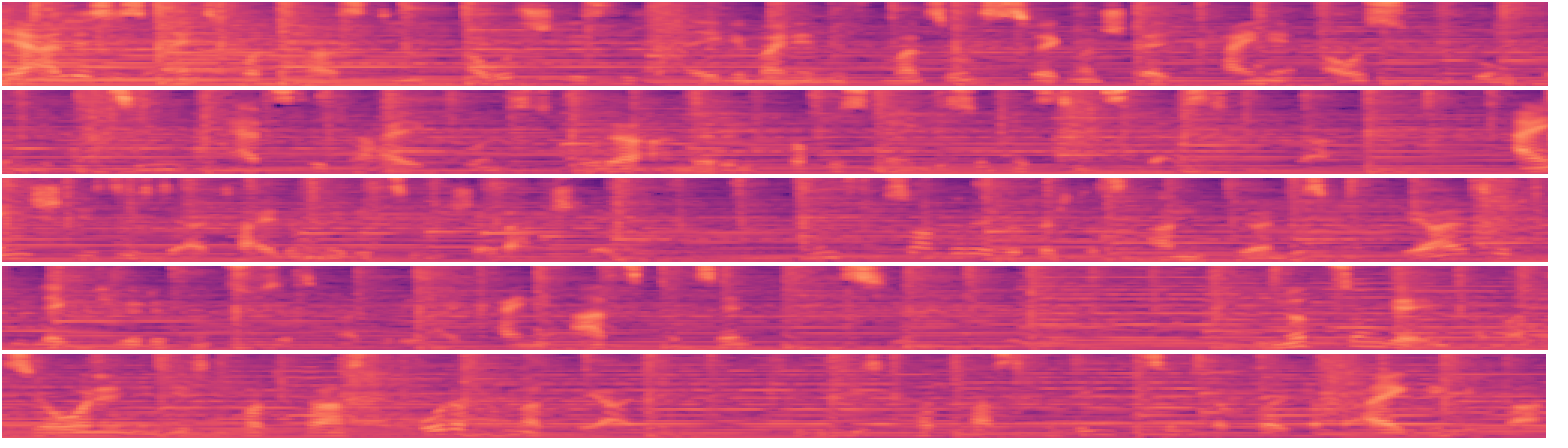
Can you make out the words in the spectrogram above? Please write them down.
Der Alles ist eins Podcast dient ausschließlich allgemeinen Informationszwecken und stellt keine Ausübung von Medizin, ärztlicher Heilkunst oder anderen professionellen Gesundheitsdienstleistungen dar, einschließlich der Erteilung medizinischer Ratschläge. Insbesondere wird durch das Anhören des Materials und die Lektüre von Zusatzmaterial keine Arzt-Patient-Beziehung Die Nutzung der Informationen in diesem Podcast oder von Materialien, die in diesem Podcast verlinkt sind, erfolgt auf eigene Gefahr.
